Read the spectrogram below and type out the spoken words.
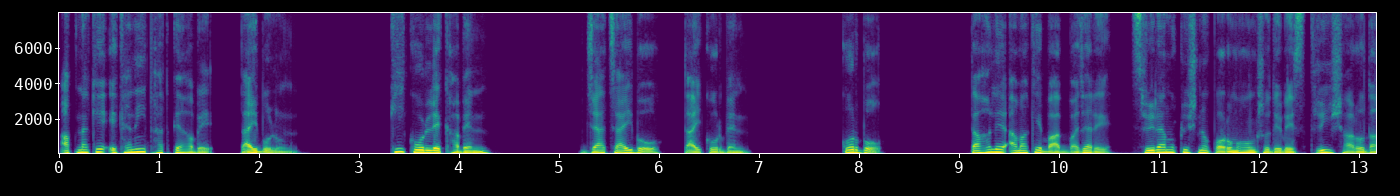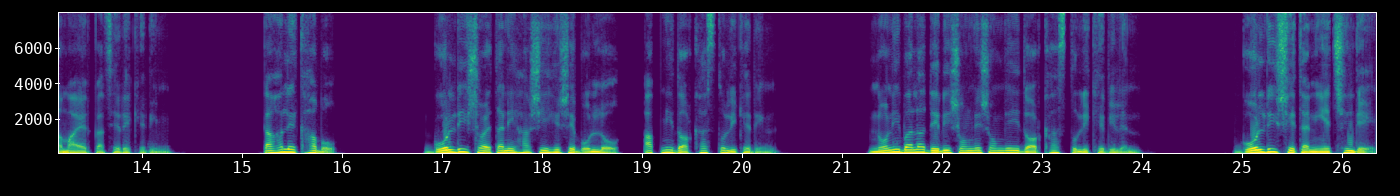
আপনাকে এখানেই থাকতে হবে, তাই বলুন। কি করলে খাবেন? যা চাইব, তাই করবেন। করব। তাহলে আমাকে বাগবাজারে শ্রীরামকৃষ্ণ পরমহংসদেবের স্ত্রী সারদা মায়ের কাছে রেখে দিন। তাহলে খাব। গোল্ডি শয়তানি হাসি হেসে বলল আপনি দরখাস্ত লিখে দিন। ননিবালা দেবী সঙ্গে সঙ্গেই দরখাস্ত লিখে দিলেন। গোল্ডি সেটা নিয়ে ছিঁড়ে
